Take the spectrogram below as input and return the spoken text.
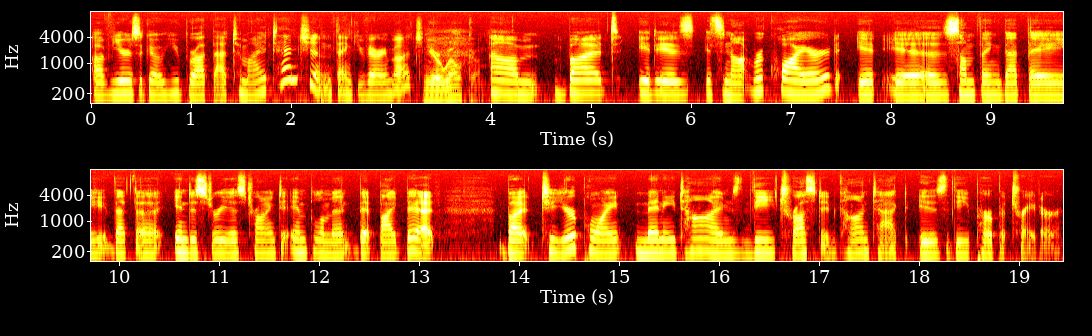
of years ago, you brought that to my attention. Thank you very much. You're welcome. Um, but it is it's not required. It is something that they that the industry is trying to implement bit by bit. But to your point, many times the trusted contact is the perpetrator.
